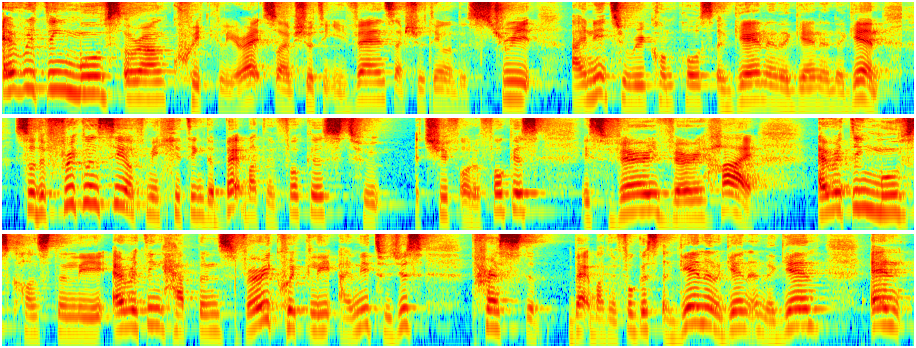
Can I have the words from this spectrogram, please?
everything moves around quickly, right? So I'm shooting events, I'm shooting on the street. I need to recompose again and again and again. So the frequency of me hitting the back button focus to achieve autofocus is very, very high. Everything moves constantly, everything happens very quickly. I need to just press the back button focus again and again and again. And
